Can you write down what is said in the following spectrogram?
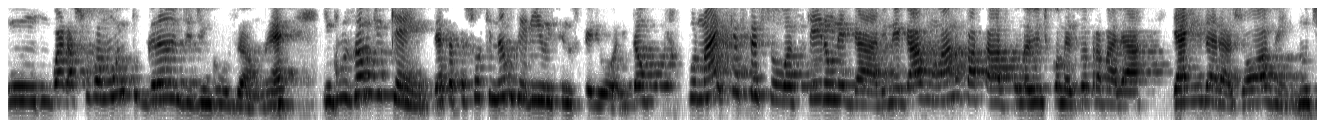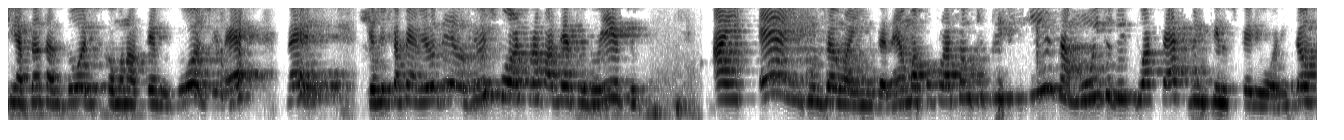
um, um guarda-chuva muito grande de inclusão, né? Inclusão de quem? Dessa pessoa que não teria o ensino superior. Então, por mais que as pessoas queiram negar, e negavam lá no passado, quando a gente começou a trabalhar e ainda era jovem, não tinha tantas dores como nós temos hoje, né? né? Que a gente fica pensando, meu Deus, e o esforço para fazer tudo isso? É a inclusão ainda, né? Uma população que precisa muito do, do acesso do ensino superior. Então,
